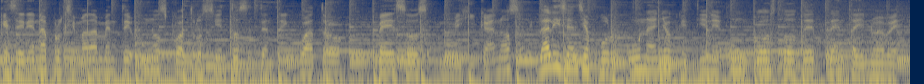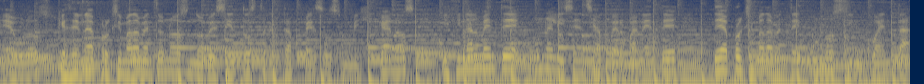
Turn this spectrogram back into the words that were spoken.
que serían aproximadamente unos 474 pesos mexicanos. La licencia por un año que tiene un costo de 39 euros, que serían aproximadamente unos 930 pesos mexicanos. Y finalmente una licencia permanente de aproximadamente unos 50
